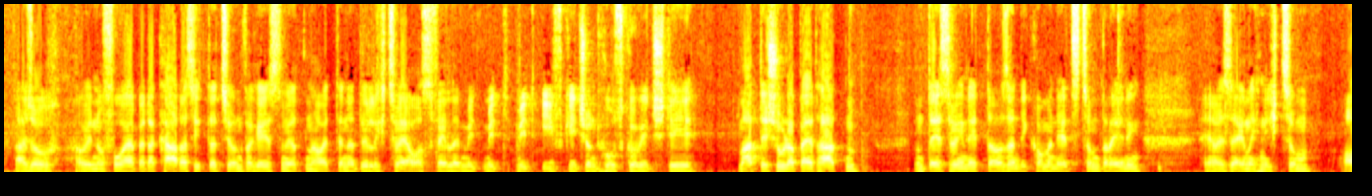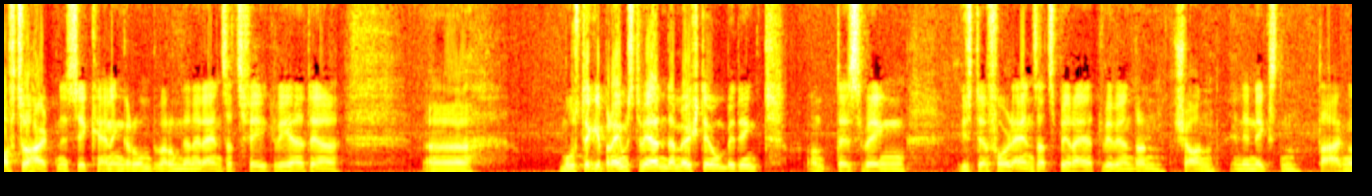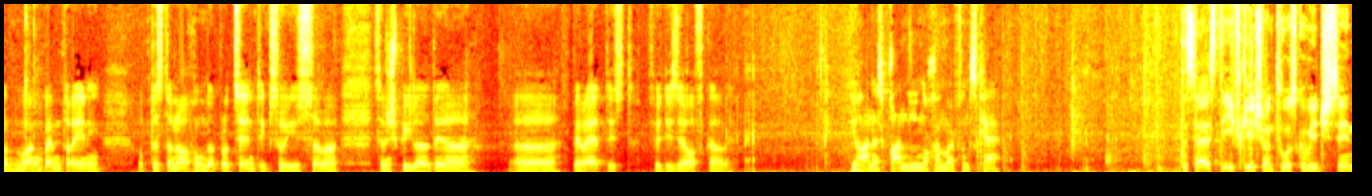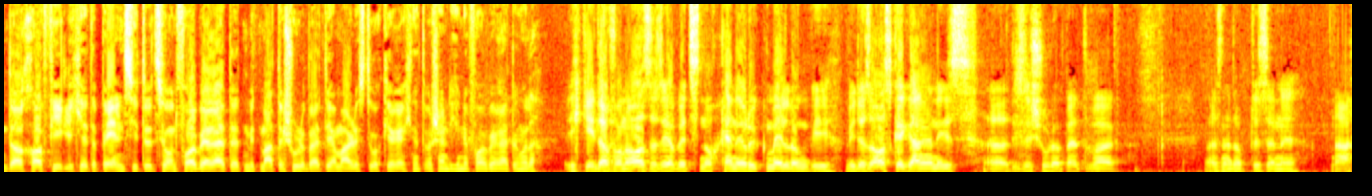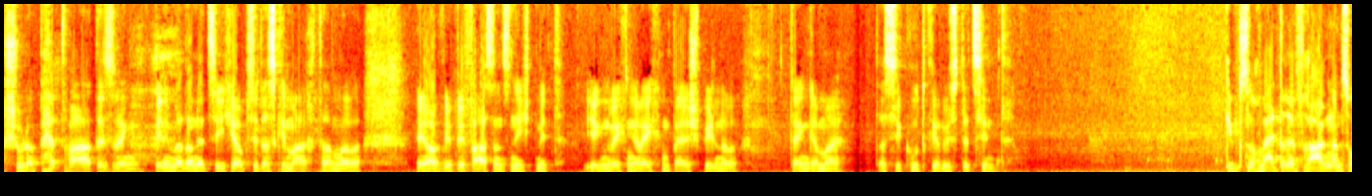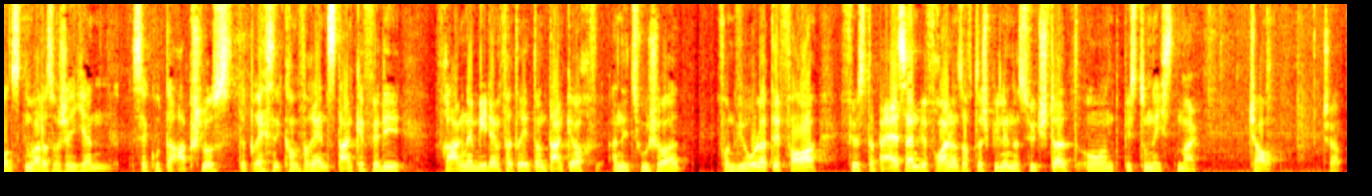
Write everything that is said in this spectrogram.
Also habe ich noch vorher bei der Kadersituation vergessen. Wir hatten heute natürlich zwei Ausfälle mit, mit, mit Ivkic und Huskovic, die Mathe-Schularbeit hatten und deswegen nicht da sind. Die kommen jetzt zum Training. Ja, ist eigentlich nicht zum aufzuhalten. Ich sehe keinen Grund, warum der nicht einsatzfähig wäre. Der äh, musste gebremst werden, der möchte unbedingt und deswegen ist er voll einsatzbereit. Wir werden dann schauen in den nächsten Tagen und morgen beim Training, ob das dann auch hundertprozentig so ist. Aber es ist ein Spieler, der äh, bereit ist für diese Aufgabe. Johannes Brandl noch einmal von Sky. Das heißt, Ivkic und Tuskovic sind auch auf jegliche Tabellensituation vorbereitet. Mit Mathe Schularbeit, die haben alles durchgerechnet, wahrscheinlich in der Vorbereitung, oder? Ich gehe davon aus, also ich habe jetzt noch keine Rückmeldung, wie, wie das ausgegangen ist. Äh, diese Schularbeit war ich weiß nicht, ob das eine Nachschularbeit war, deswegen bin ich mir da nicht sicher, ob sie das gemacht haben, aber ja, wir befassen uns nicht mit irgendwelchen Rechenbeispielen, aber ich denke mal, dass sie gut gerüstet sind. Gibt es noch weitere Fragen? Ansonsten war das wahrscheinlich ein sehr guter Abschluss der Pressekonferenz. Danke für die Fragen der Medienvertreter und danke auch an die Zuschauer von Viola TV fürs Dabeisein. Wir freuen uns auf das Spiel in der Südstadt und bis zum nächsten Mal. Ciao. Ciao.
